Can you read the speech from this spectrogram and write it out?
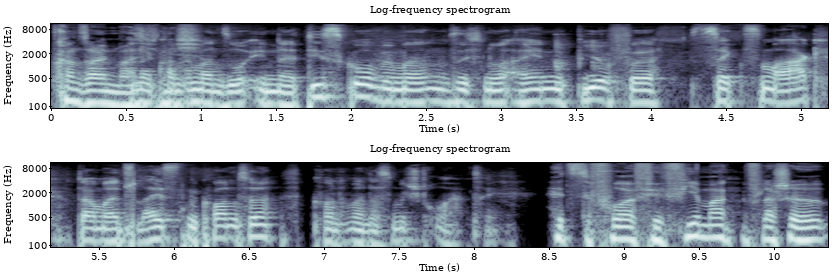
Kann sein, weiß Und dann konnte nicht. man so in der Disco, wenn man sich nur ein Bier für sechs Mark damals leisten konnte, konnte man das mit Strohhalm trinken. Hättest du vorher für vier Mark eine Flasche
